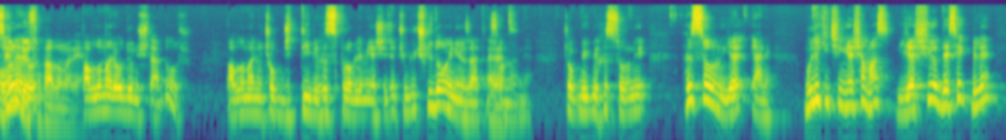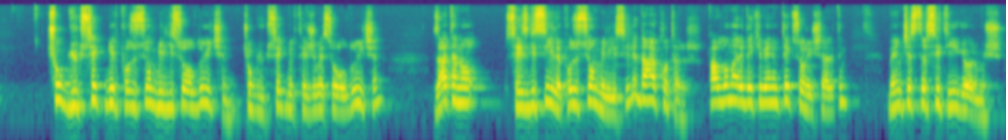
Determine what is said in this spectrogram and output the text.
Olur mu diyorsun Pablo Maria'ya? Pablo Mari o dönüşlerde olur. Pablo Mari'nin çok ciddi bir hız problemi yaşayacak. Çünkü üçlü de oynuyor zaten Evet. sonlarında. Çok büyük bir hız sorunu. Hız sorunu ya, yani bu lig için yaşamaz. Yaşıyor desek bile çok yüksek bir pozisyon bilgisi olduğu için, çok yüksek bir tecrübesi olduğu için zaten o sezgisiyle, pozisyon bilgisiyle daha kotarır. Pablo Mari'deki benim tek soru işaretim Manchester City'yi görmüş,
